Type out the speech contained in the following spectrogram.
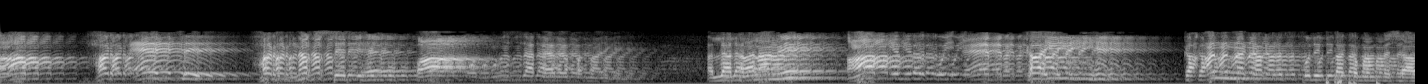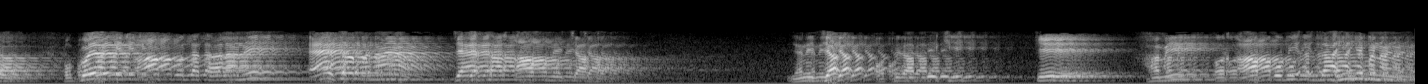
آپ ہر عیب سے، ہر نقص سے جو ہے، وہ پاک اور منزہ پیدا فرمائے گئے اللہ تعالیٰ نے آپ کے اندر کوئی عیب رکھا ہی نہیں ہے۔ کا ان کا کھلتا وہ گویا کہ آپ کو اللہ تعالیٰ نے ایسا بنایا جیسا آپ نے چاہا۔ یعنی جب، اور پھر آپ دیکھیے کہ ہمیں اور آپ کو بھی اللہ ہی نے بنایا ہے۔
